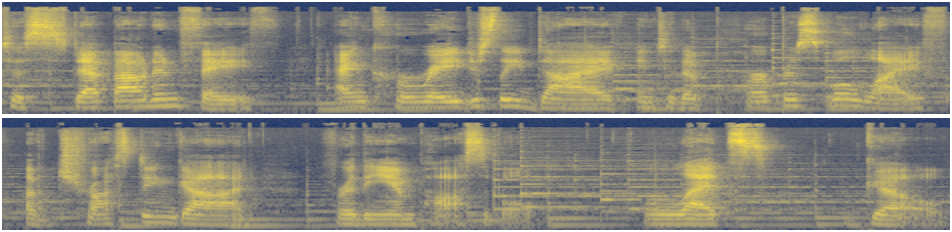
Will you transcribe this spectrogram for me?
to step out in faith and courageously dive into the purposeful life of trusting God for the impossible. Let's go.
